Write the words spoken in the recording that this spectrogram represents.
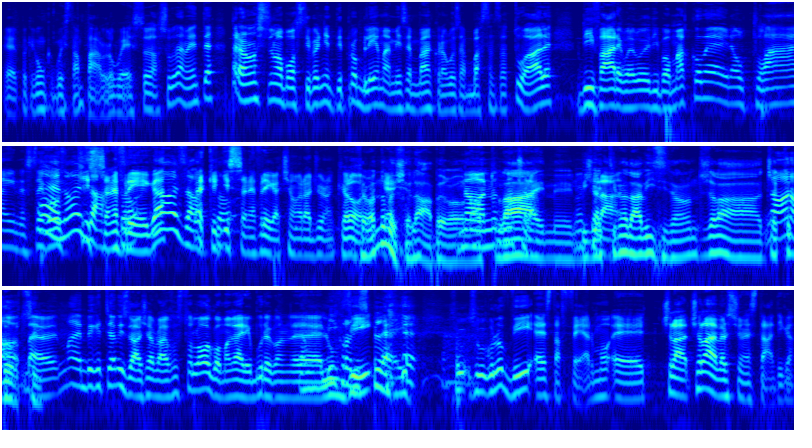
eh, perché comunque puoi stamparlo questo, assolutamente. Però non si sono posti per niente il problema, mi sembra anche una cosa abbastanza attuale, di fare quelle cose tipo, ma com'è in outline, ste Eh, cose, no, chi esatto, se ne frega. no, esatto. Perché chi se ne frega, c'hanno ragione anche loro. Secondo perché- me ce l'ha però No, non- non ce il non ce l'ha. bigliettino da visita, non ce l'ha Jack No, no, beh, ma il bigliettino da visita c'avrà questo logo, magari pure con È eh, l'UV su, su l'UV e sta fermo. E ce l'ha, ce l'ha la versione statica.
